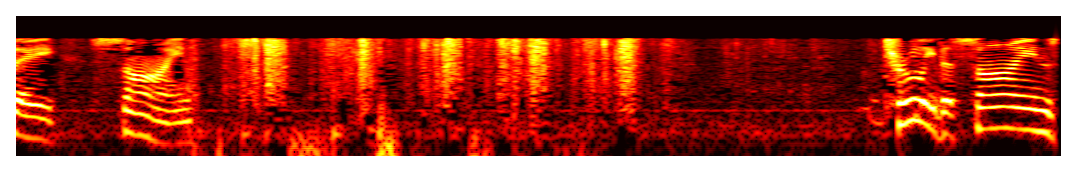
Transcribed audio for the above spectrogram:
say sign Truly, the signs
